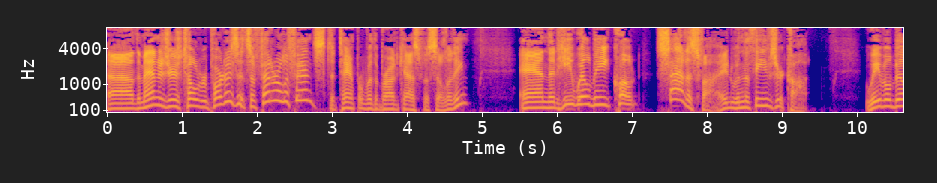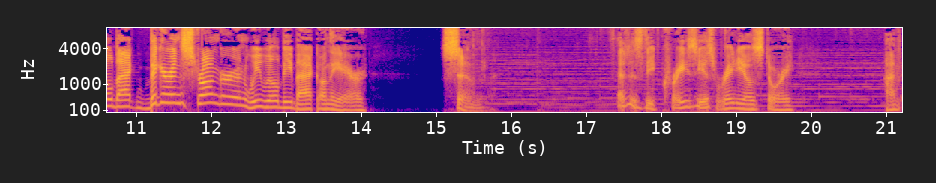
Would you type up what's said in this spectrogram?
Uh, the managers told reporters it's a federal offense to tamper with a broadcast facility and that he will be, quote, satisfied when the thieves are caught. We will build back bigger and stronger, and we will be back on the air soon. That is the craziest radio story I've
